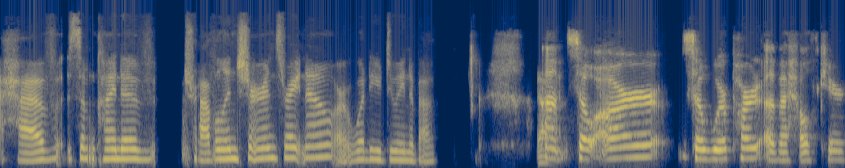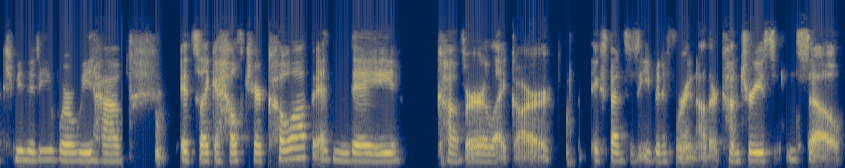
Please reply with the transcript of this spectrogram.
have some kind of travel insurance right now, or what are you doing about um, so our so we're part of a healthcare community where we have it's like a healthcare co-op and they cover like our expenses even if we're in other countries. And so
